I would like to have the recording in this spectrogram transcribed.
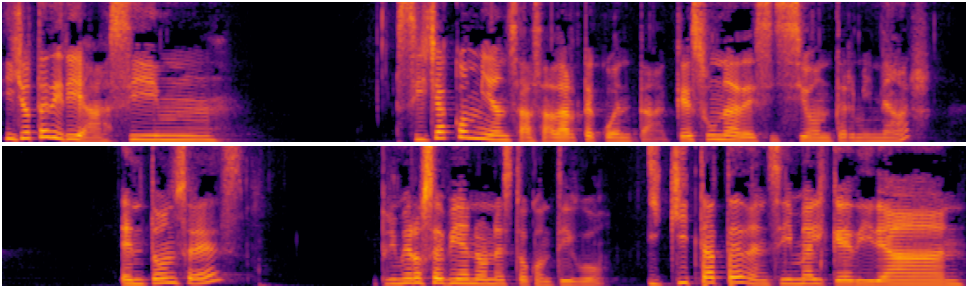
Y yo te diría, si, si ya comienzas a darte cuenta que es una decisión terminar, entonces, primero sé bien honesto contigo y quítate de encima el que dirán,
